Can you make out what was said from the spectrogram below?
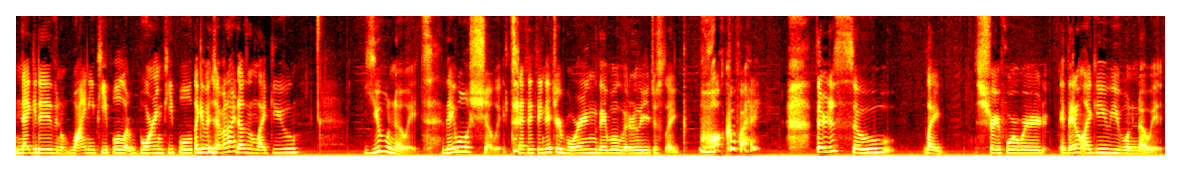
negative and whiny people or boring people. Like if a Gemini doesn't like you, you will know it. They will show it. And if they think that you're boring, they will literally just like walk away. They're just so like straightforward. If they don't like you, you will know it.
